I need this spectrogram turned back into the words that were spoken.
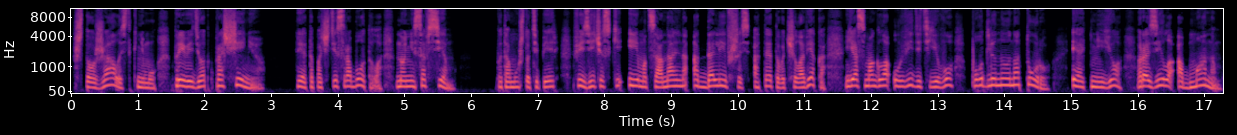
что жалость к нему приведет к прощению. И это почти сработало, но не совсем, потому что теперь, физически и эмоционально отдалившись от этого человека, я смогла увидеть его подлинную натуру, и от нее разило обманом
